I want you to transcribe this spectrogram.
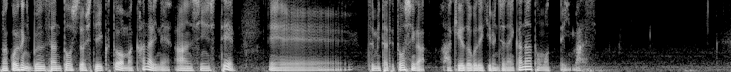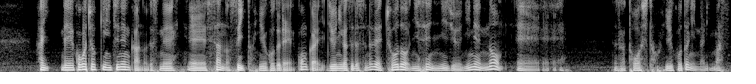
まあ、こういうふうに分散投資をしていくと、まあ、かなりね安心して、えー、積み立て投資が継続できるんじゃないかなと思っています。はい。で、ここ直近1年間のですね、えー、資産の推移ということで、今回12月ですので、ちょうど2022年の、えー、ですか投資ということになります。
